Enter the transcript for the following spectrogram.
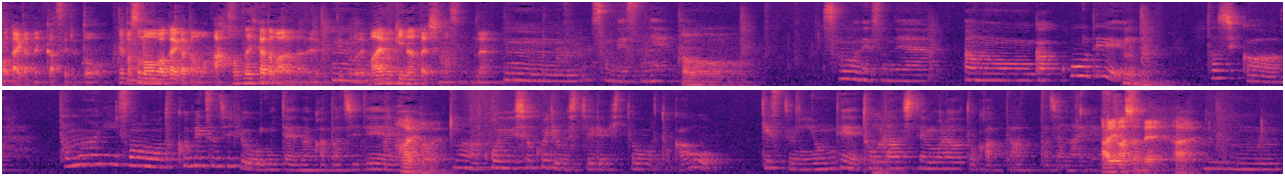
若い方に聞かせるとやっぱその若い方もあこんな生き方もあるんだねっていうことでうん。前向きになったりしますもんね、うんそうですね。うんそうですね。あの学校でうん。確かたまにその特別授業みたいな形で、はいはい。まあ、こういう職業をしてる人とかをゲストに呼んで登壇してもらうとかってあったじゃないですか。ありましたね。はうん。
